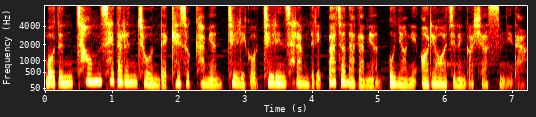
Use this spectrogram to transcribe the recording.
뭐든 처음 세 달은 좋은데 계속하면 질리고 질린 사람들이 빠져나가면 운영이 어려워지는 것이었습니다.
